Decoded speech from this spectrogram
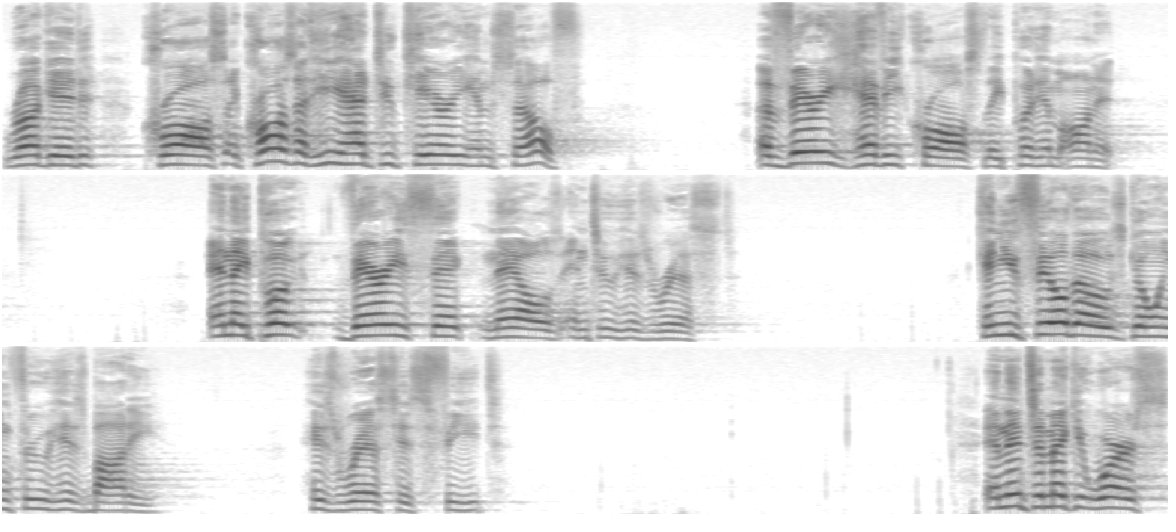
rugged cross, a cross that he had to carry himself. A very heavy cross, they put him on it. And they put very thick nails into his wrist. Can you feel those going through his body, his wrist, his feet? And then to make it worse,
